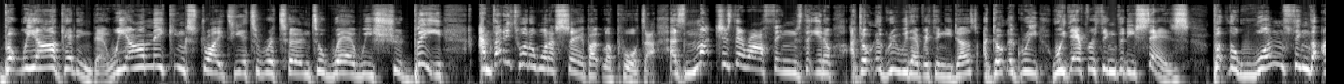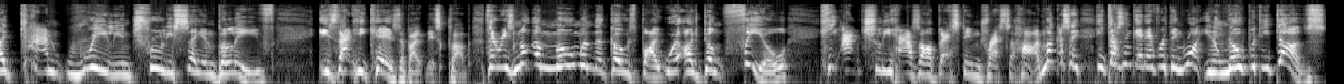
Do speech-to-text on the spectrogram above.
but we are getting there. We are making strides here to return to where we should be. And that is what I want to say about Laporta. As much as there are things that, you know, I don't agree with everything he does, I don't agree with everything that he says, but the one thing that I can really and truly say and believe is that he cares about this club. There is not a moment that goes by where I don't feel he actually has our best interests at heart. And like I say, he doesn't get everything right. You know, nobody does.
